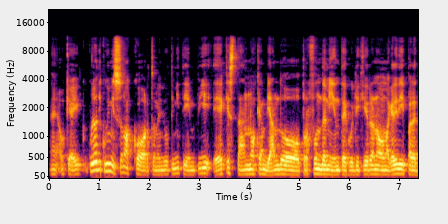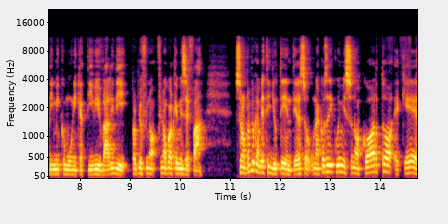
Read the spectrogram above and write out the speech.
eh, ok? Quello di cui mi sono accorto negli ultimi tempi è che stanno cambiando profondamente quelli che erano magari dei paradigmi comunicativi validi proprio fino, fino a qualche mese fa. Sono proprio cambiati gli utenti. Adesso una cosa di cui mi sono accorto è che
